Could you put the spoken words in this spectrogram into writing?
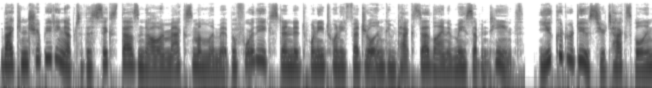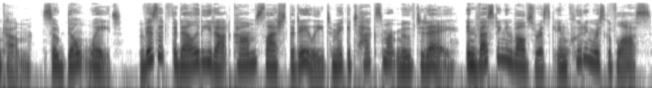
By contributing up to the $6,000 maximum limit before the extended 2020 federal income tax deadline of May 17th, you could reduce your taxable income. So don't wait. Visit fidelity.com slash the daily to make a tax smart move today. Investing involves risk, including risk of loss.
